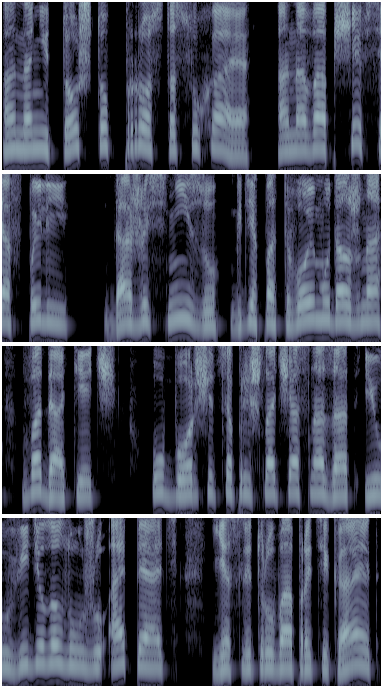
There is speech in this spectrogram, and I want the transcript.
Она не то что просто сухая, она вообще вся в пыли. Даже снизу, где, по-твоему, должна вода течь. Уборщица пришла час назад и увидела лужу опять. Если труба протекает,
